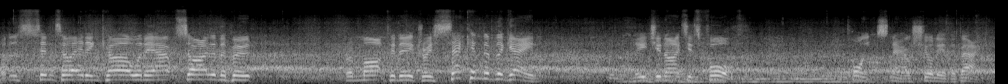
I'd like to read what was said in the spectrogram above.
but a scintillating goal with the outside of the boot from Mark Viduka, his second of the game. Leeds United's fourth. Points now surely in the back.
